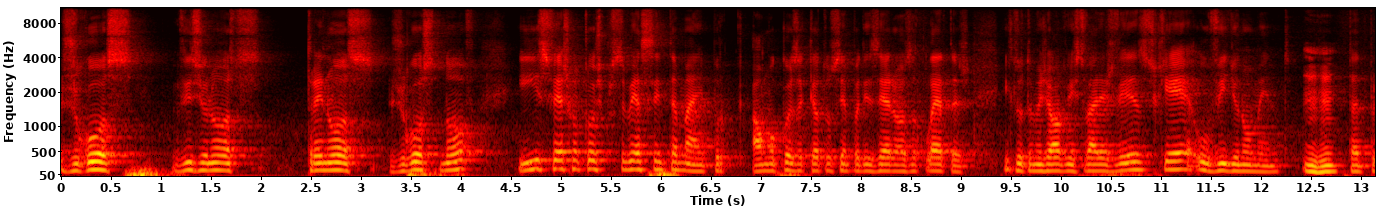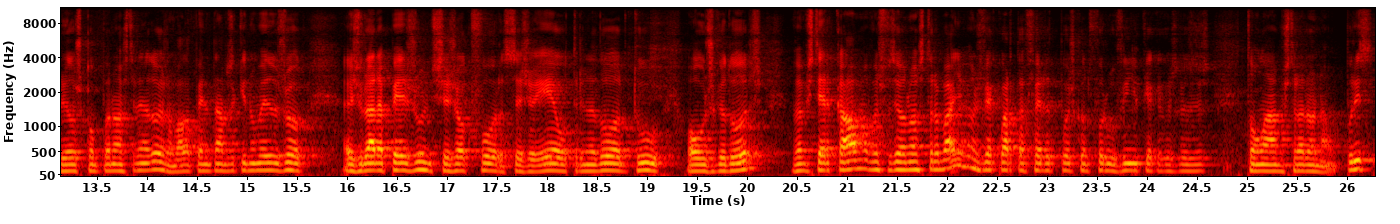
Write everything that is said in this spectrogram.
jogou-se, visionou-se, treinou-se, jogou-se de novo e isso fez com que eles percebessem também, porque há uma coisa que eu estou sempre a dizer aos atletas e que tu também já ouviste várias vezes, que é o vídeo não mente. Uhum. Tanto para eles como para nós treinadores. Não vale a pena estarmos aqui no meio do jogo a jurar a pé juntos, seja o que for, seja eu, o treinador, tu ou os jogadores, vamos ter calma, vamos fazer o nosso trabalho e vamos ver quarta-feira depois, quando for o vídeo, o que é que as coisas estão lá a mostrar ou não. Por isso,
